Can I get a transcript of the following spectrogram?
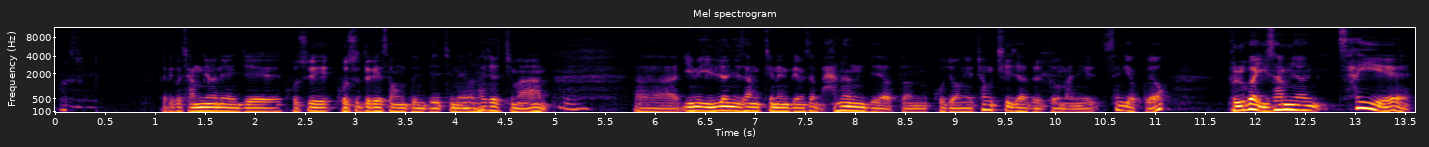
그랬을 때. 그리고 작년에 이제 고수의 고수들의 성도 이제 진행을 하셨지만 아, 이미 1년 이상 진행되면서 많은 이제 어떤 고정의 청취자들도 많이 생겼고요. 불과 2, 3년 사이에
